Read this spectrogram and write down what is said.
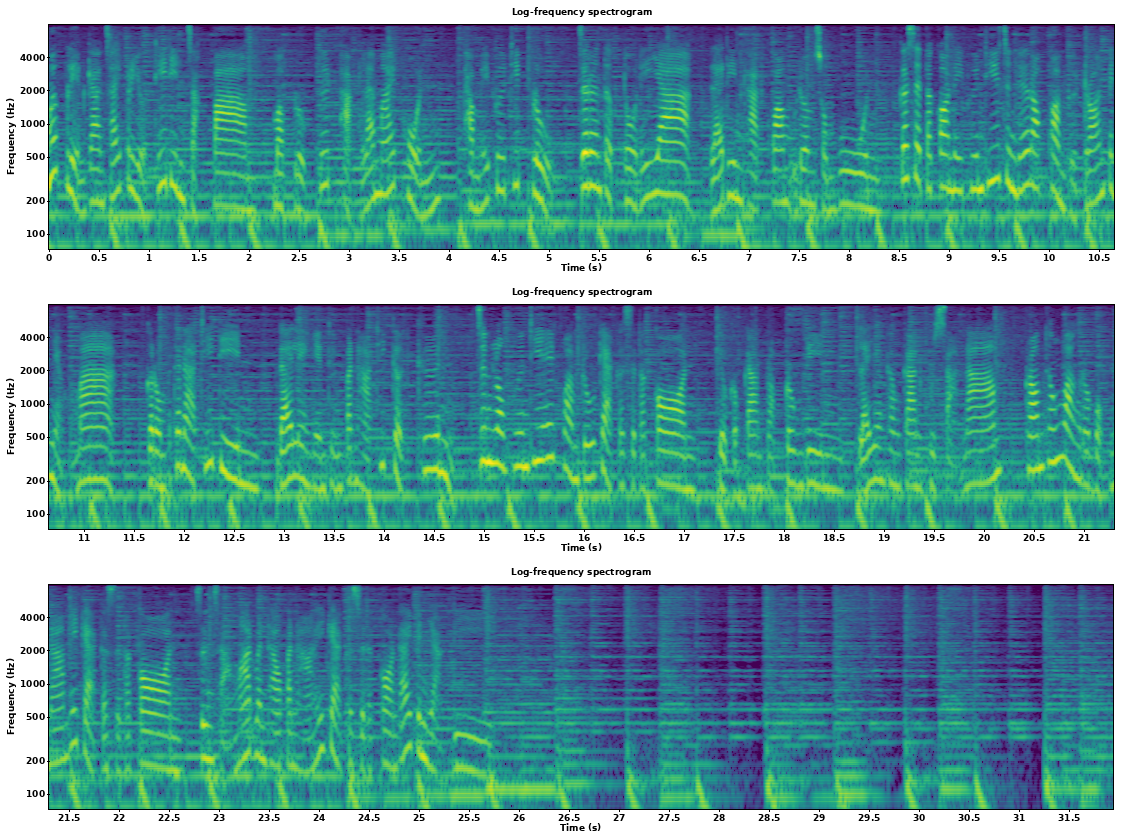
เมื่อเปลี่ยนการใช้ประโยชน์ที่ดินจากปาล์มมาปลูกพืชผักและไม้ผลทำให้พืชที่ปลูกเจริญเติบโตได้ยาก และดินขาดความอุดมสมบูรณ์ เกษตรกรในพื้นที่จึงได้รับความเดือดร้อนเป็นอย่างมาก กรมพัฒนาที่ดิน ได้เล็งเห็นถึงปัญหาที่เกิดขึ้น จึงลงพื้นที่ให้ความรู้แก่เกษตรกร เกี่ยวกับการปรับปรุงดิน และยังทำการขุดสระน้ำพร้อมทั้งวางระบบน้ำให้แก่เกษตรกร ซึ่งสามารถบรรเทาปัญหาให้แก่เกษตรกรได้เป็นอย่างดี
